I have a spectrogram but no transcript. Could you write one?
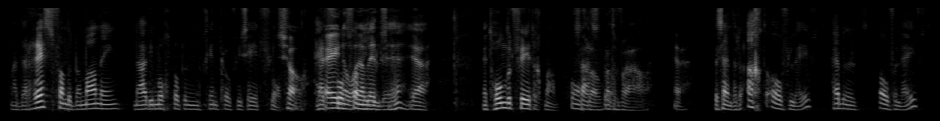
Maar de rest van de bemanning, nou, die mocht op een geïmproviseerd vlot. Zo, Het vlot van ellende. Hè? Ja, Met 140 man. ongelooflijk. Wat een verhaal. Ja. er zijn er acht overleefd, hebben het overleefd.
